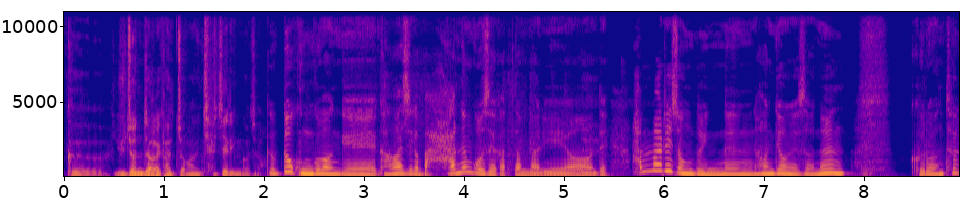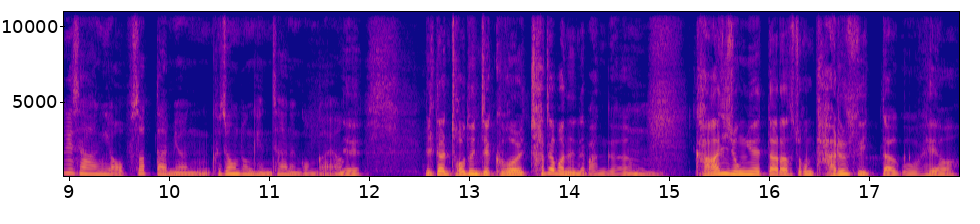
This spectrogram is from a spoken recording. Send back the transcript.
그 유전자가 결정하는 체질인 거죠. 그럼 또 궁금한 게 강아지가 많은 곳에 갔단 말이에요. 네. 근데 한 마리 정도 있는 환경에서는 그런 특이 사항이 없었다면 그 정도는 괜찮은 건가요? 네. 일단 저도 이제 그걸 찾아봤는데 방금 음. 강아지 종류에 따라서 조금 다를 수 있다고 해요.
